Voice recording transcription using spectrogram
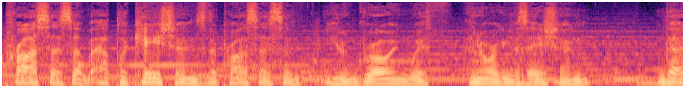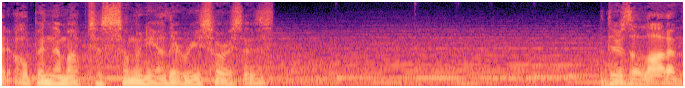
process of applications, the process of you know growing with an organization that open them up to so many other resources. There's a lot of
